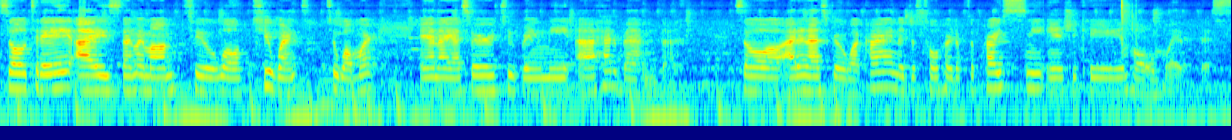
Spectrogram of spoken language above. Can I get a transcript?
So today I sent my mom to, well, she went to Walmart and I asked her to bring me a headband. So I didn't ask her what kind. I just told her to surprise me and she came home with this.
